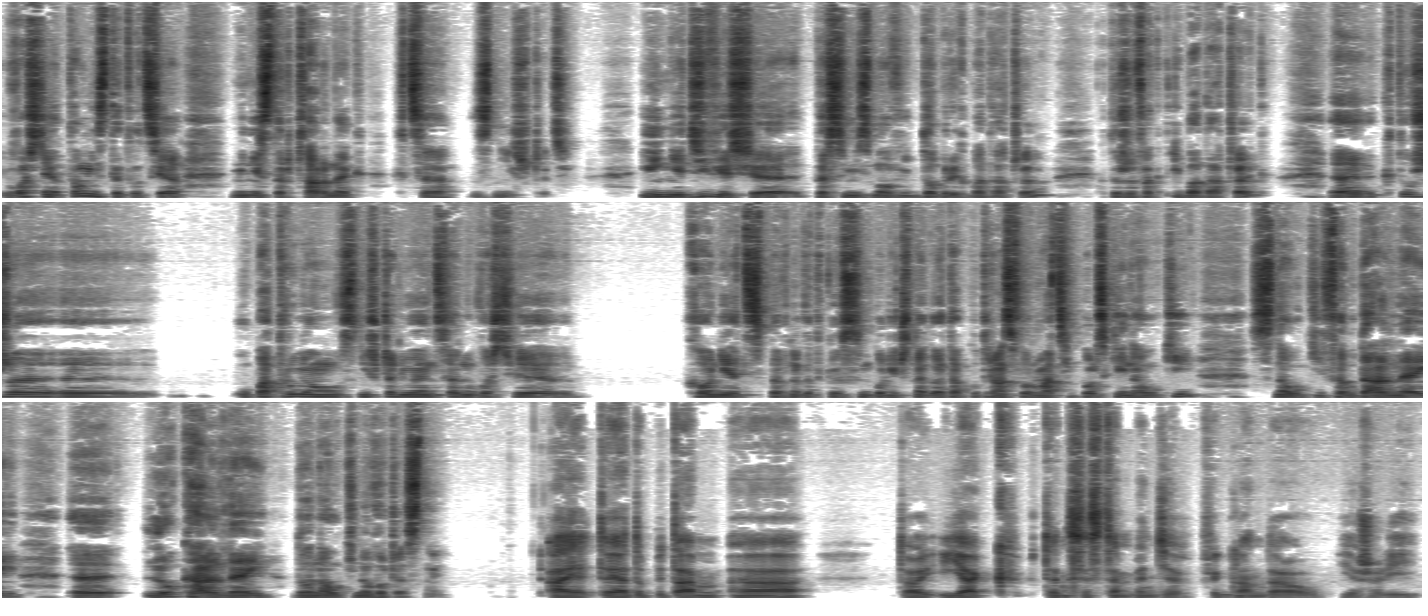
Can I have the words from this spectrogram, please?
I właśnie tą instytucję minister Czarnek chce zniszczyć. I nie dziwię się pesymizmowi dobrych badaczy, którzy fakt i badaczek, e, którzy e, upatrują w zniszczeniu NCN-u właściwie koniec pewnego takiego symbolicznego etapu transformacji polskiej nauki z nauki feudalnej, e, lokalnej do nauki nowoczesnej. A to ja dopytam, to jak ten system będzie wyglądał, jeżeli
